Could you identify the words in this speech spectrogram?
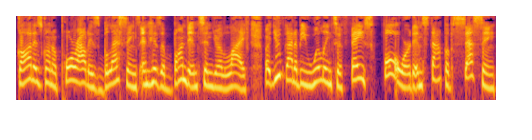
God is going to pour out his blessings and his abundance in your life, but you've got to be willing to face forward and stop obsessing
